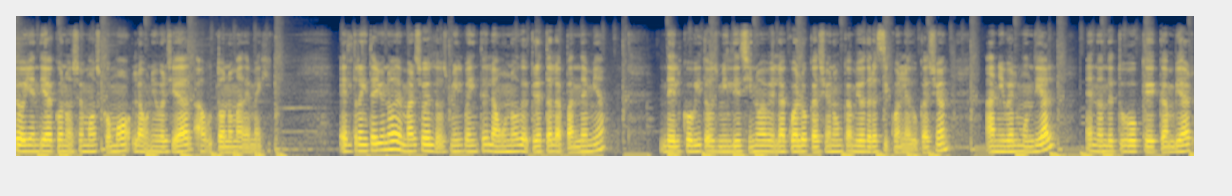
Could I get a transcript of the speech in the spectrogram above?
que hoy en día conocemos como la Universidad Autónoma de México. El 31 de marzo del 2020 la UNO decreta la pandemia del COVID-2019, la cual ocasiona un cambio drástico en la educación a nivel mundial, en donde tuvo que cambiar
